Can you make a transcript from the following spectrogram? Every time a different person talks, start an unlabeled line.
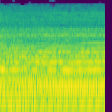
your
